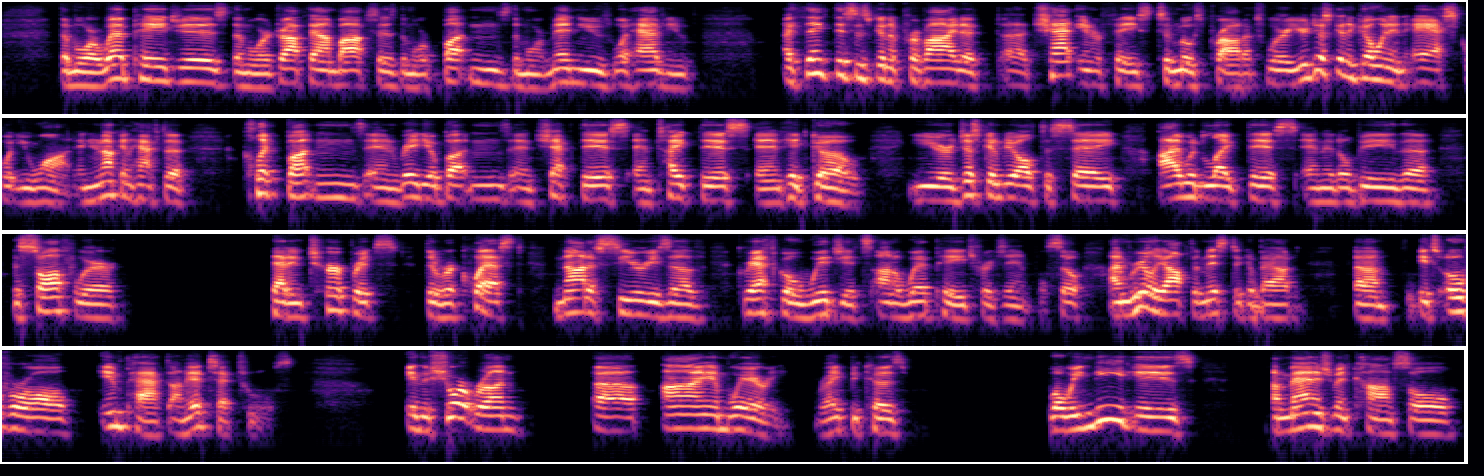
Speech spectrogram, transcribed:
the more web pages, the more drop down boxes, the more buttons, the more menus, what have you. I think this is going to provide a, a, chat interface to most products where you're just going to go in and ask what you want, and you're not going to have to click buttons and radio buttons and check this and type this and hit go. You're just going to be able to say, I would like this, and it'll be the, the software that interprets the request, not a series of graphical widgets on a web page, for example. So I'm really optimistic about um, its overall impact on EdTech tools in the short run, uh, I am wary, right? Because what we need is a management console,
